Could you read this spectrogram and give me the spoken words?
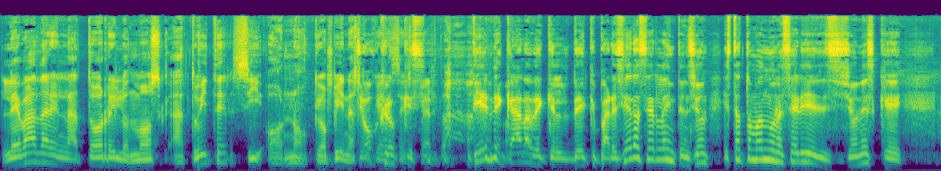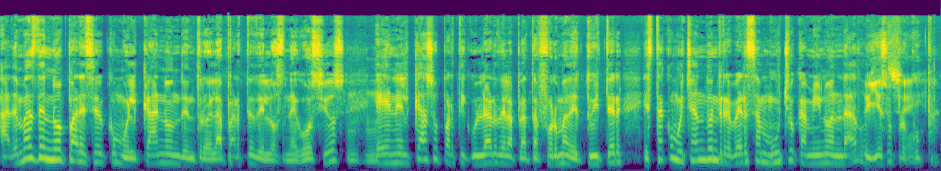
¿le va a dar en la torre Elon Musk a Twitter, sí o no? ¿Qué opinas? Yo creo que sí. Tiene cara de que, de que pareciera ser la intención. Está tomando una serie de decisiones que, además de no parecer como el canon dentro de la parte de los negocios, en el caso particular de la plataforma de Twitter, está como echando en reversa mucho mucho camino andado y eso preocupa.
